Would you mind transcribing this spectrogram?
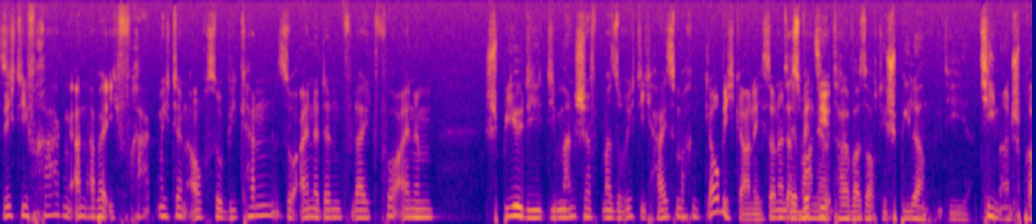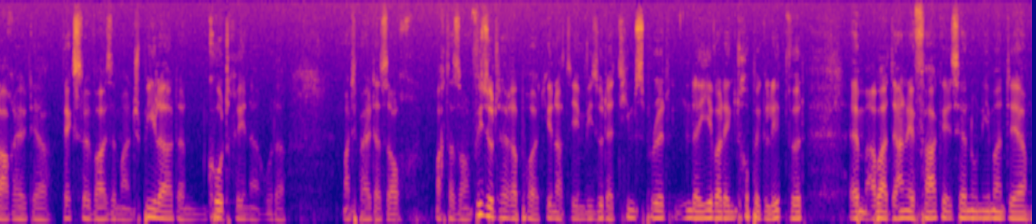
sich die Fragen an, aber ich frage mich dann auch so, wie kann so einer denn vielleicht vor einem Spiel die, die Mannschaft mal so richtig heiß machen, glaube ich gar nicht, sondern das der waren ja teilweise auch die Spieler, die Teamansprache hält ja wechselweise mal ein Spieler, dann ein Co-Trainer oder Manchmal das auch, macht das auch ein Physiotherapeut, je nachdem, wie so der Team Spirit in der jeweiligen Truppe gelebt wird. Ähm, aber Daniel Farke ist ja nun jemand, der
